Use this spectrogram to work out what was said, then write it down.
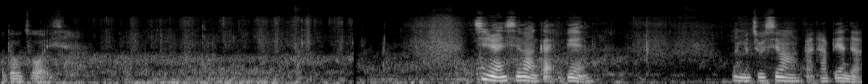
我都做一下。既然希望改变，那么就希望把它变得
